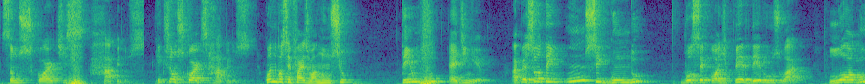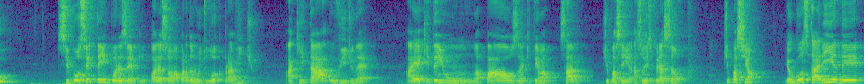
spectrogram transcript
são os cortes rápidos. O que, que são os cortes rápidos? Quando você faz o anúncio, tempo é dinheiro. A pessoa tem um segundo, você pode perder o usuário. Logo, se você tem, por exemplo, olha só uma parada muito louca para vídeo. Aqui tá o vídeo, né? Aí aqui tem um, uma pausa, aqui tem uma, sabe? Tipo assim, a sua respiração. Tipo assim, ó. Eu gostaria de.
